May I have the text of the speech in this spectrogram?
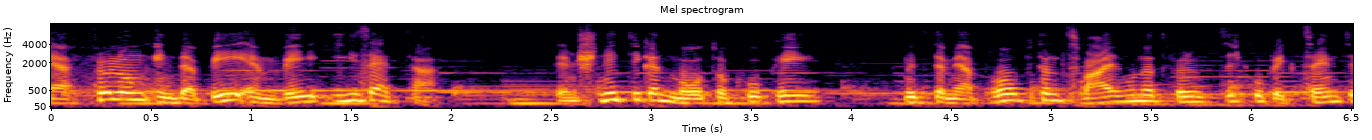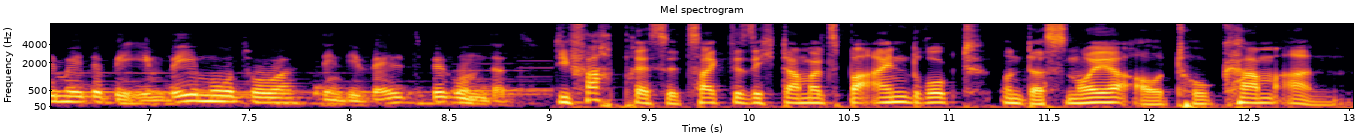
Erfüllung in der BMW Isetta, dem schnittigen Motorcoupé mit dem erprobten 250 Kubikzentimeter BMW-Motor, den die Welt bewundert. Die Fachpresse zeigte sich damals beeindruckt und das neue Auto kam an.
